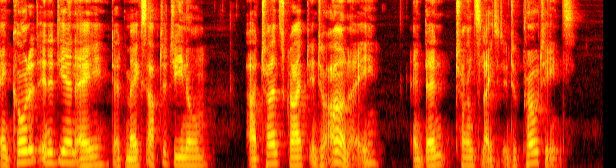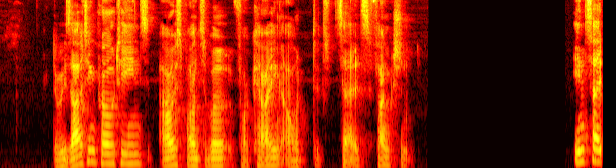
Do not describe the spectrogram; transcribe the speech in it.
encoded in the DNA that makes up the genome are transcribed into RNA and then translated into proteins. The resulting proteins are responsible for carrying out the cell's function. Inside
